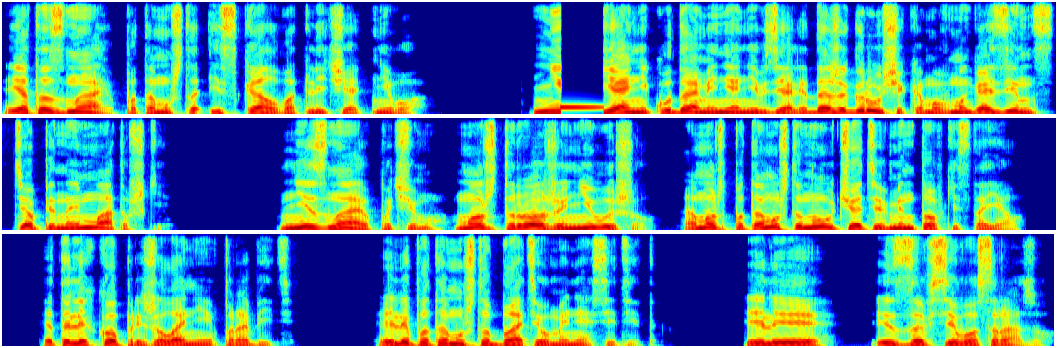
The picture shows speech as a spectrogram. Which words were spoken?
Я-то знаю, потому что искал, в отличие от него. Ни я никуда меня не взяли, даже грузчиком в магазин Степиной матушки. Не знаю почему, может, рожей не вышел, а может, потому что на учете в ментовке стоял. Это легко при желании пробить. Или потому что батя у меня сидит. Или из-за всего сразу.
